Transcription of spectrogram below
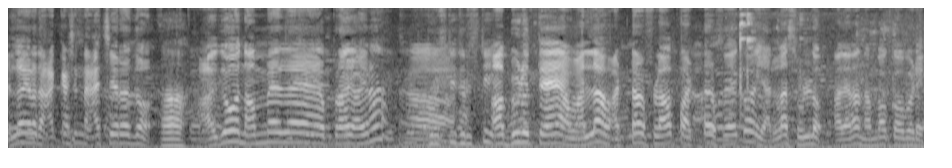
ಎಲ್ಲೋ ಇರೋದು ಆಕಾಶದ ಆಚೆ ಇರೋದು. ಅದು ನಮ್ಮ ಮೇಲೆ ದೃಷ್ಟಿ ದೃಷ್ಟಿ. ಬೀಳುತ್ತೆ. ಅವೆಲ್ಲ ಅಟ್ಟರ್ ಫ್ಲಾಪ್ ಅಟ್ಟರ್ ಫೇಕ್ ಎಲ್ಲ ಸುಳ್ಳು. ಅದೆಲ್ಲ ನಂಬಕ್ ಹೋಗ್ಬೇಡಿ.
